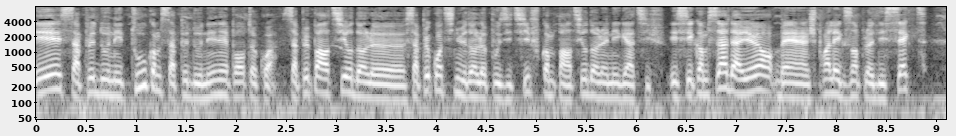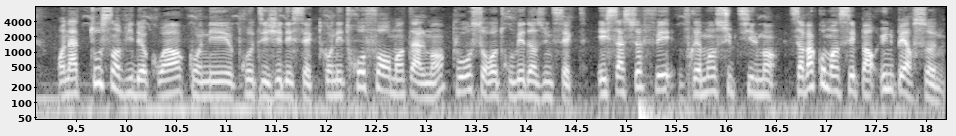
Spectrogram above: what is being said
et ça peut donner tout comme ça peut donner n'importe quoi. Ça peut partir dans le, ça peut continuer dans le positif comme partir dans le négatif. Et c'est comme ça d'ailleurs, ben, je prends l'exemple des sectes. On a tous envie de croire qu'on est protégé des sectes, qu'on est trop fort mentalement pour se retrouver dans une secte. Et ça se fait vraiment subtilement. Ça va commencer par une personne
